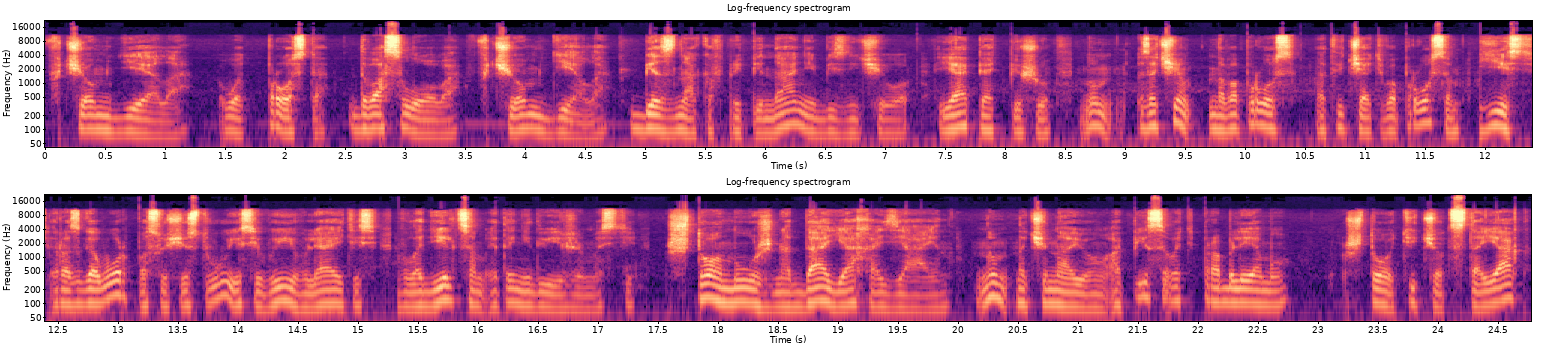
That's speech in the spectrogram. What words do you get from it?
в чем дело. Вот просто два слова. В чем дело? Без знаков препинания, без ничего. Я опять пишу. Ну, зачем на вопрос отвечать вопросом? Есть разговор по существу, если вы являетесь владельцем этой недвижимости. Что нужно? Да, я хозяин. Ну, начинаю описывать проблему что течет стояк,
